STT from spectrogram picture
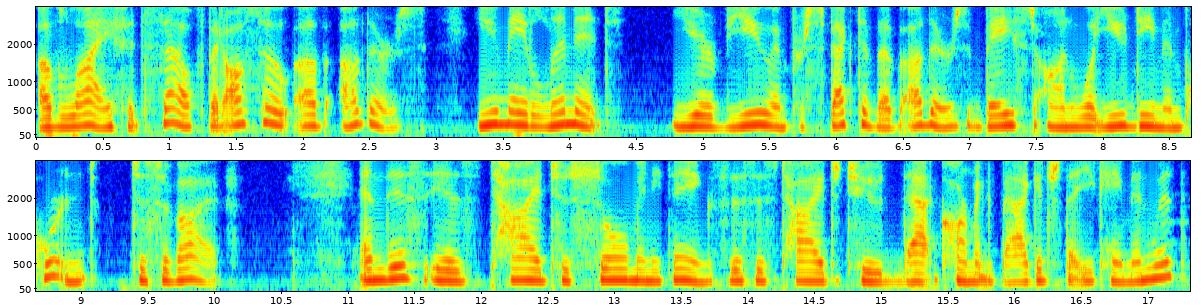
of life itself, but also of others. You may limit your view and perspective of others based on what you deem important to survive. And this is tied to so many things. This is tied to that karmic baggage that you came in with.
